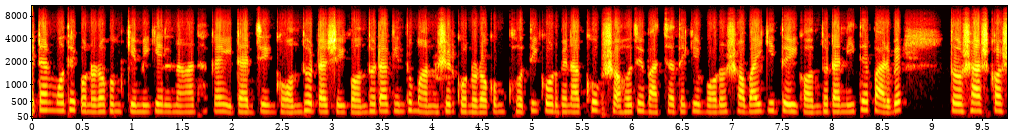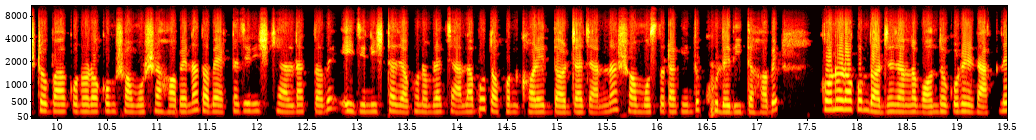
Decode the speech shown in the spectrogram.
এটার মধ্যে কোনো রকম কেমিক্যাল না থাকায় এটার যে গন্ধটা সেই গন্ধটা কিন্তু মানুষের কোনো রকম ক্ষতি করবে না। খুব সহজে বাচ্চা থেকে বড় সবাই কিন্তু এই গন্ধটা নিতে পারবে। তো শ্বাসকষ্ট বা কোনো রকম সমস্যা হবে না। তবে একটা জিনিস খেয়াল রাখতে হবে, এই জিনিসটা যখন আমরা চালাবো তখন ঘরের দরজা জানলা সমস্তটা কিন্তু খুলে দিতে হবে। কোনো রকম দরজা জানলা বন্ধ করে রাখলে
